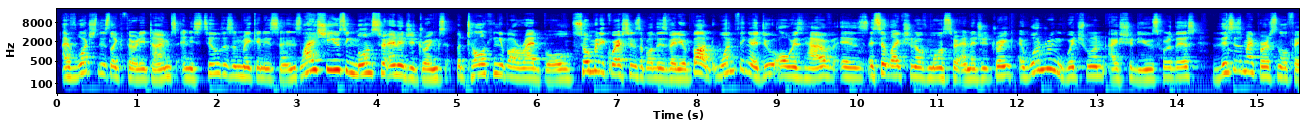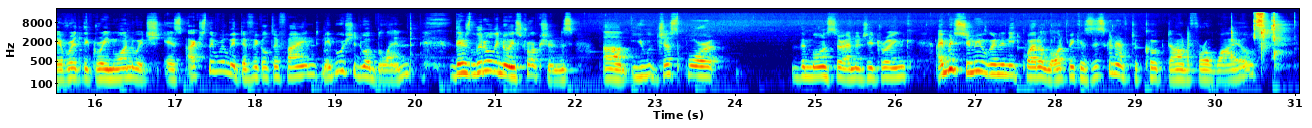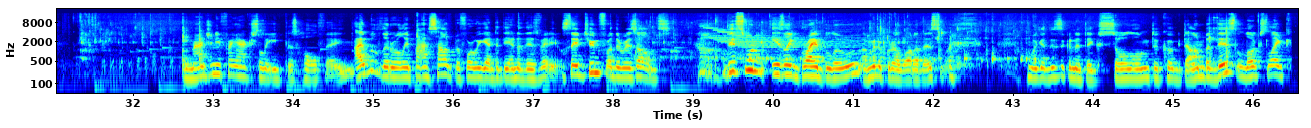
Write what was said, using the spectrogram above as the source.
I've watched this like 30 times and it still doesn't make any sense. Why is she using Monster Energy drinks but talking about Red Bull? So many questions about this video, but one thing I do always have is a selection of Monster Energy drink. I'm wondering which one I should use for this. This is my personal favorite, the green one, which is actually really difficult to find. Maybe we should do a blend. There's literally no instructions. Um, you just pour the Monster Energy drink. I'm assuming we're gonna need quite a lot because this is gonna have to cook down for a while. Imagine if I actually eat this whole thing. I will literally pass out before we get to the end of this video. Stay tuned for the results. this one is like bright blue. I'm gonna put a lot of this one. oh my god, this is gonna take so long to cook down, but this looks like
